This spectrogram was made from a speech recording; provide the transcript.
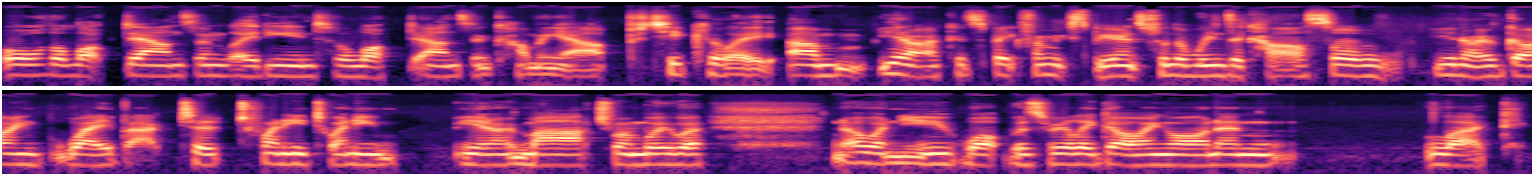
all the lockdowns and leading into the lockdowns and coming out, particularly. Um, you know, I could speak from experience from the Windsor Castle, you know, going way back to 2020, you know, March when we were, no one knew what was really going on. And like,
